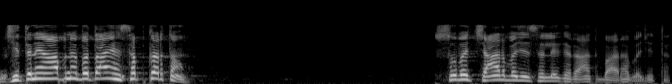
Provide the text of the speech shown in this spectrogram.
जितने आपने बताए हैं, सब करता हूँ। सुबह चार बजे से लेकर रात बारह बजे तक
